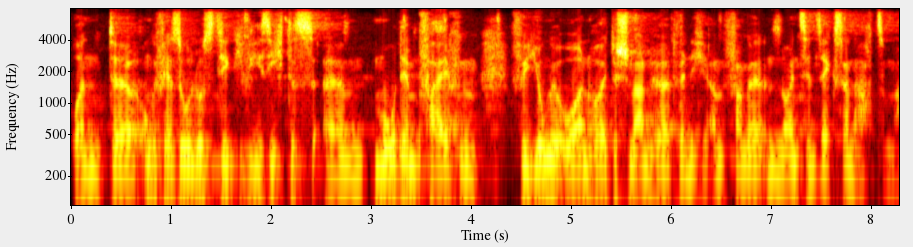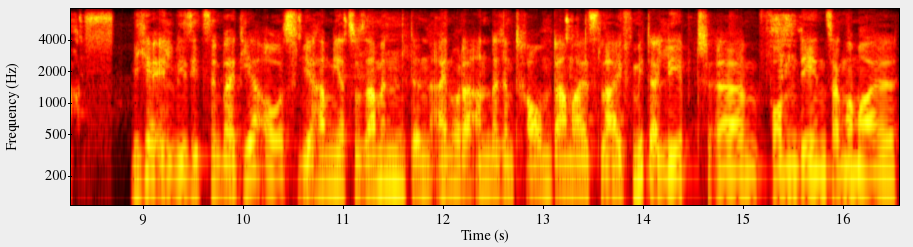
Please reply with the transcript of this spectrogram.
und äh, ungefähr so lustig, wie sich das ähm, Modempfeifen für junge Ohren heute schon anhört, wenn ich anfange, einen 19.6er nachzumachen. Michael, wie sieht's denn bei dir aus? Wir haben ja zusammen den ein oder anderen Traum damals live miterlebt ähm, von den, sagen wir mal,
